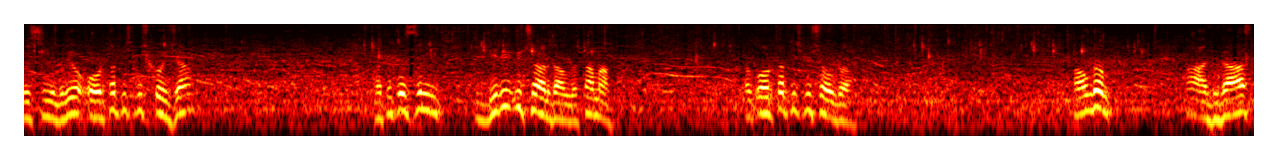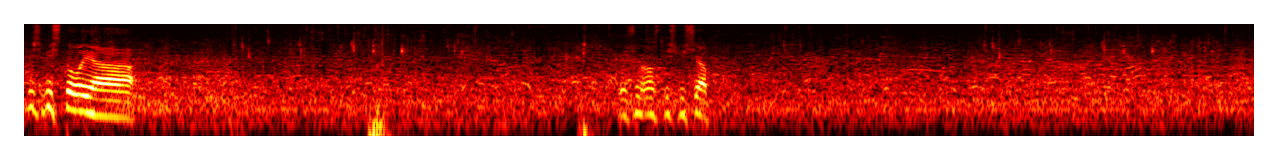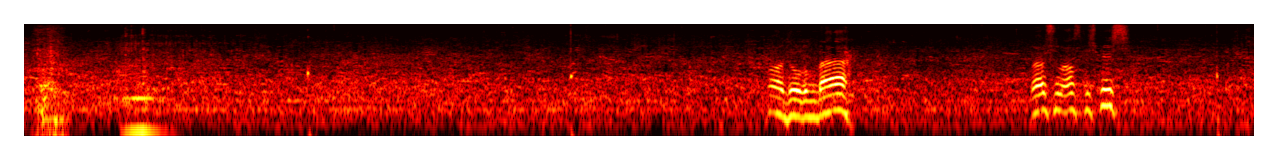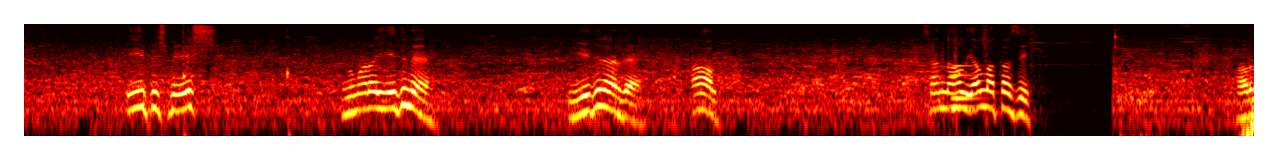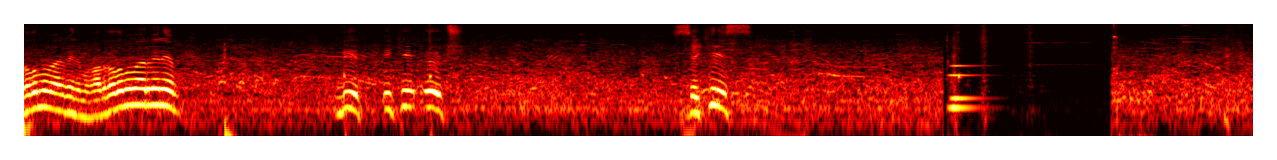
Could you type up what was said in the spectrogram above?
Dur şimdi buraya orta pişmiş koyacağım. Patatesin biri üç hardallı tamam. Bak orta pişmiş oldu. Aldım. Hadi daha az pişmişti o ya. Şunu az pişmiş yap. Hadi oğlum be. Ver şunu az pişmiş. İyi pişmiş. Numara 7 mi? 7 nerede? Al. Sen de al yallah tazik. Hardalımı ver benim. Hardalımı ver benim. Bir, iki, üç. Sekiz.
